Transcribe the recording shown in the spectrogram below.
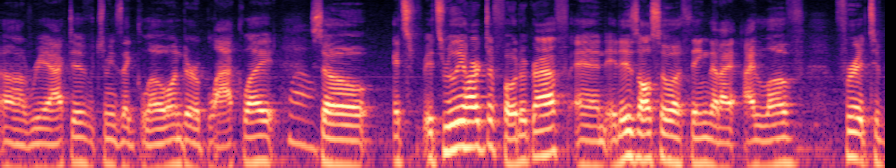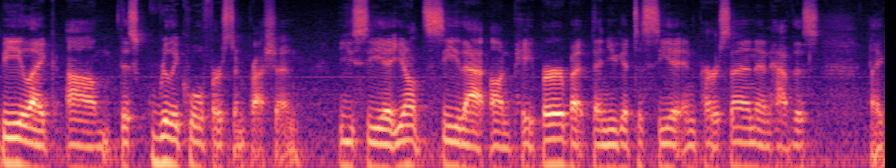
uh, reactive, which means they glow under a black light. Wow. So it's it's really hard to photograph, and it is also a thing that I, I love for it to be like um, this really cool first impression. You see it, you don't see that on paper, but then you get to see it in person and have this like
